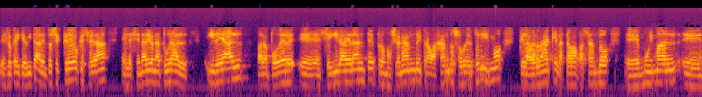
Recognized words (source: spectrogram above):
es lo que hay que evitar. Entonces creo que se da el escenario natural ideal para poder eh, seguir adelante promocionando y trabajando sobre el turismo, que la verdad que la estaba pasando eh, muy mal eh,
